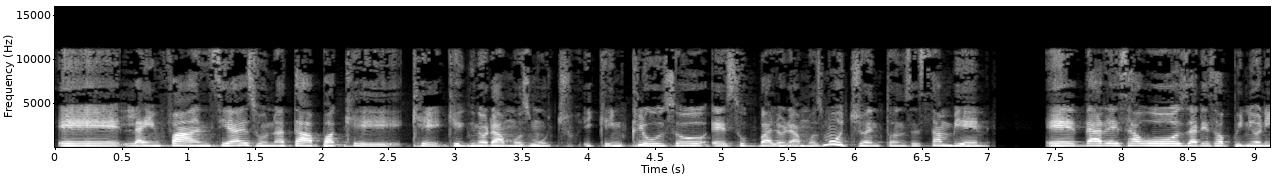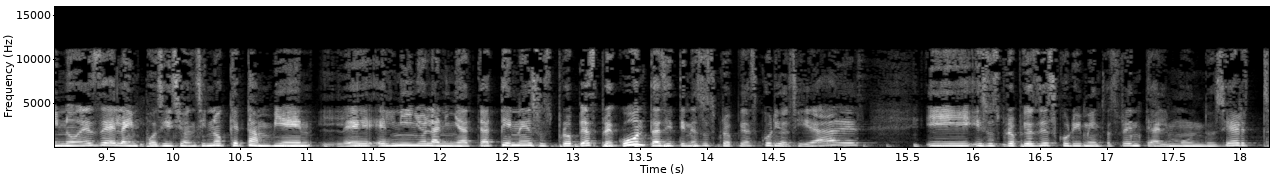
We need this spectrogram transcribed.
eh, la infancia es una etapa que, que, ignoramos mucho y que incluso eh, subvaloramos mucho. Entonces también eh, dar esa voz, dar esa opinión y no desde la imposición, sino que también el niño, la niña ya tiene sus propias preguntas y tiene sus propias curiosidades y, y sus propios descubrimientos frente al mundo, ¿cierto?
